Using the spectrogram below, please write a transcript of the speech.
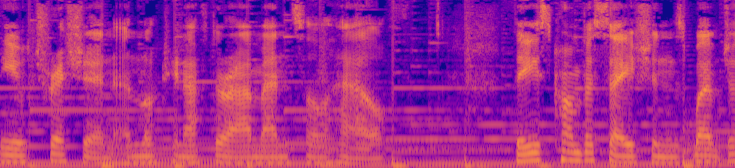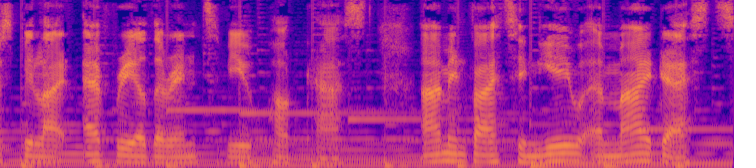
nutrition, and looking after our mental health. These conversations won't just be like every other interview podcast. I'm inviting you and my guests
